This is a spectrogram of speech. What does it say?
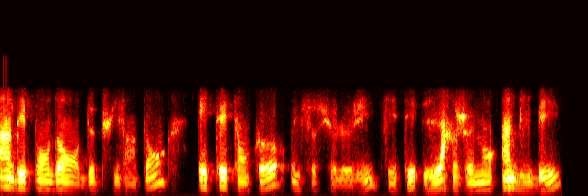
indépendant depuis 20 ans, était encore une sociologie qui était largement imbibée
